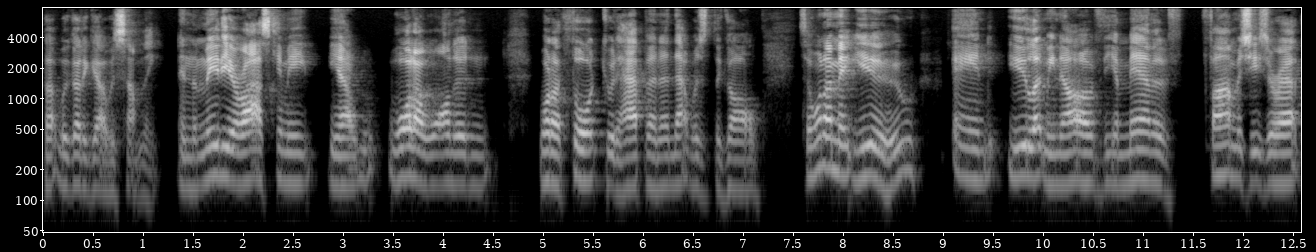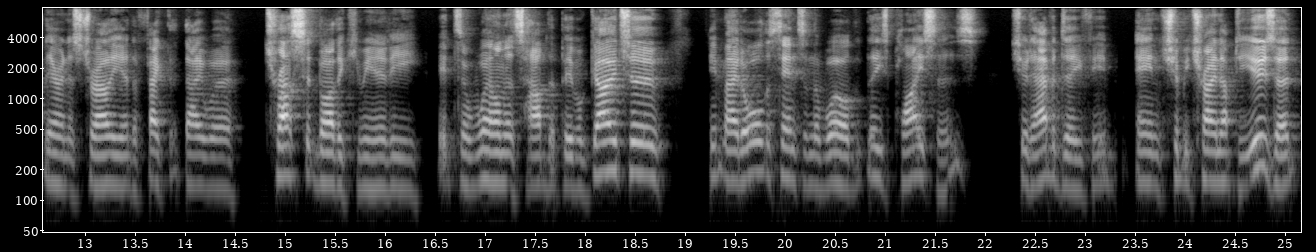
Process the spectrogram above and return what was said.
but we've got to go with something. And the media are asking me, you know, what I wanted and what I thought could happen, and that was the goal. So when I met you and you let me know of the amount of pharmacies are out there in Australia, the fact that they were trusted by the community, it's a wellness hub that people go to. It made all the sense in the world that these places should have a defib and should be trained up to use it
